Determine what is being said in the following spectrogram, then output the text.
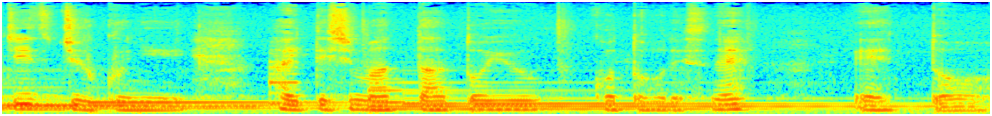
口塾に入ってしまったということをですね。えっと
